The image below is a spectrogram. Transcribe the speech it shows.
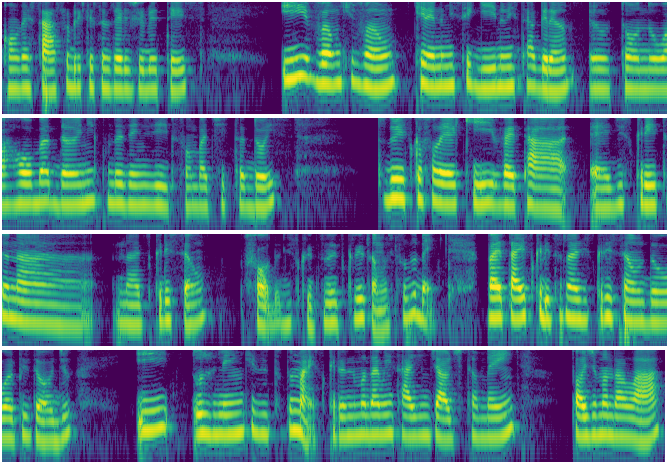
conversar sobre questões LGBTs e vamos que vamos, querendo me seguir no Instagram, eu tô no arroba Dani com desenhos Y Batista 2. Tudo isso que eu falei aqui vai estar tá, é, descrito na, na descrição. Foda, descrito na descrição, mas tudo bem. Vai estar tá escrito na descrição do episódio. E os links e tudo mais. Querendo mandar mensagem de áudio também, pode mandar lá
